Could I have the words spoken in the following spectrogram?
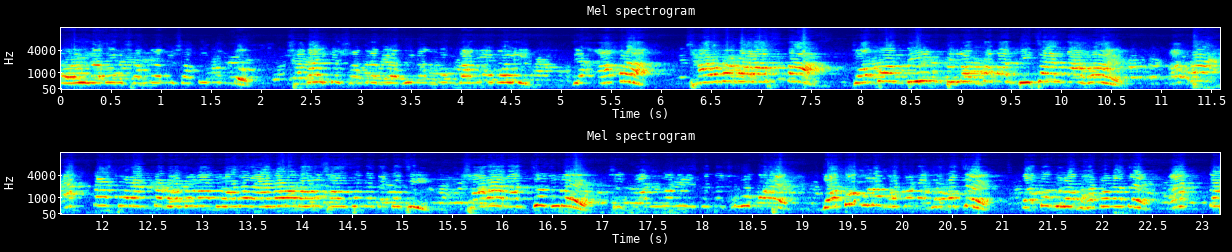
মহিলাদের সবাইকে অভিনন্দন বলি যে আমরা তিলোত্তমার বিচার না হয় আমরা একটার পর একটা ঘটনা দু হাজার এগারো বারো সাল থেকে দেখেছি সারা রাজ্য সেই কান্দনী থেকে শুরু করে যতগুলো ঘটনা ঘটেছে কতগুলো ঘটনাতে একটা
